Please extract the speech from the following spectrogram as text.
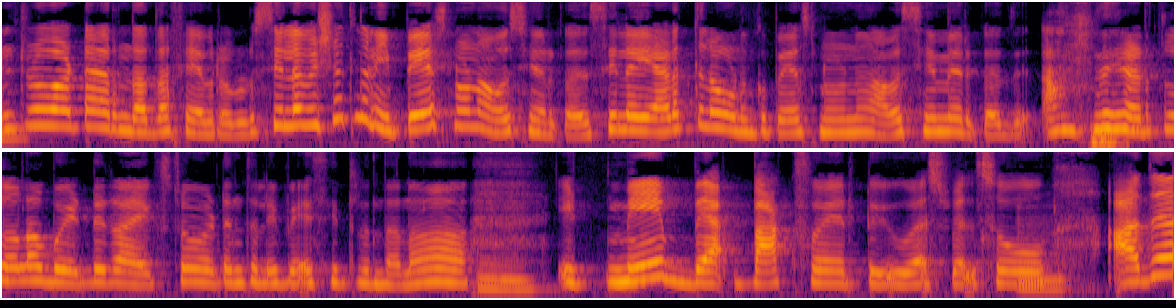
இன்ட்ரோவர்ட்டாக இருந்தால் தான் ஃபேவரபிள் சில விஷயத்தில் நீ பேசணும்னு அவசியம் இருக்காது. சில இடத்துல உனக்கு பேசணும்னு அவசியமே இருக்காது. அந்த இடத்துலலாம் போயிட்டு நான் எக்ஸ்ட்ரோவர்ட்னு சொல்லி பேசிகிட்டு இருந்தேன்னா it may backfire to you as well so அதை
